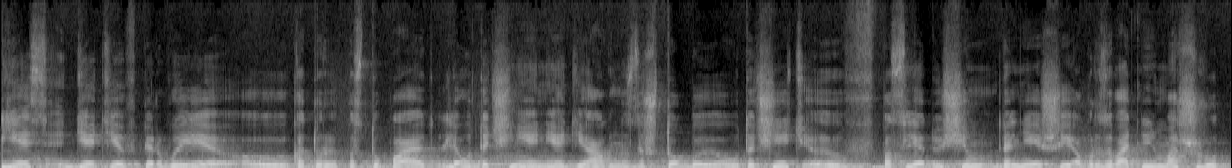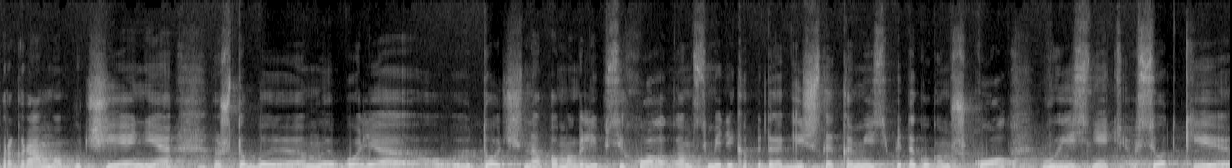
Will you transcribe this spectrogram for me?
Есть дети впервые, э, которые поступают для уточнения диагноза, чтобы уточнить э, в последующем дальнейший образовательный маршрут, программу обучения, чтобы мы более э, точно помогли психологам с медико-педагогической комиссией, педагогам школ выяснить все-таки,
